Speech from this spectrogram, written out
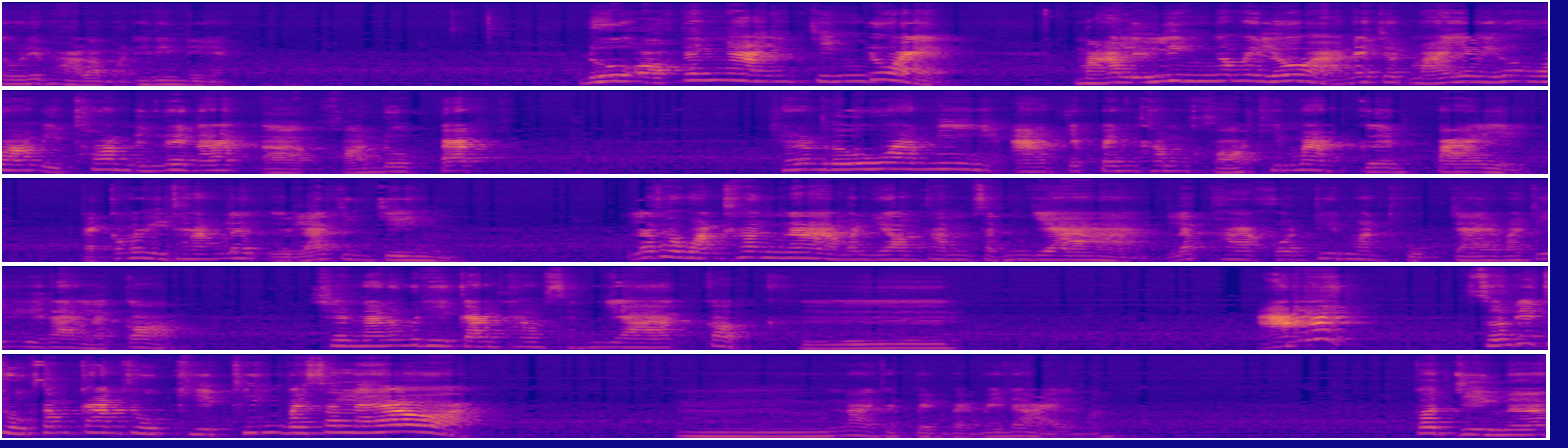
ตัวที่พาเรามาที่นี่เนี่ยดูออกได้งายจริงด้วยหมาหรือลิงก็ไม่รู้อะในจดหมายยังมีข้อความอีกท่อนหนึ่งด้วยนะเอ่อขอดูแป๊บฉันรู้ว่านี่อาจจะเป็นคำขอที่มากเกินไป แต่ก็ไม่มีทางเลือกอื่นแล้วจริง ๆ แล้วถ้าวันข้างหน้ามันยอมทำสัญญา และพาคนที่มันถูกใจมาที่นี่ได้แล้วก็ฉะนั้นวิธีการทำสัญญาก็คืออะ ส่วนที่ถูกสำคัญถูกขีดทิ้งไปซะแล้วอะ อืม น่าจะเป็นไปไม่ได้หรอมั้งก็จริงนะ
